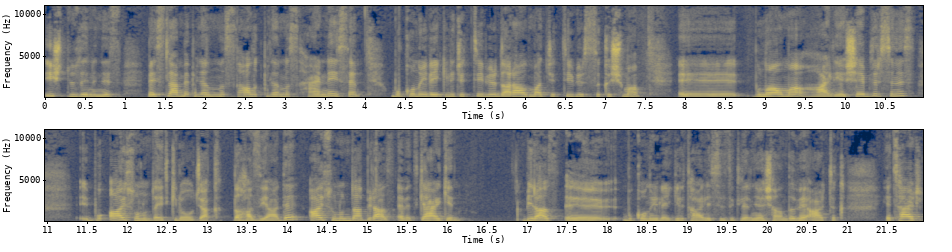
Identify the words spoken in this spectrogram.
iş düzeniniz, beslenme planınız, sağlık planınız her neyse bu konuyla ilgili ciddi bir daralma, ciddi bir sıkışma, bunalma hali yaşayabilirsiniz. Bu ay sonunda etkili olacak daha ziyade. Ay sonunda biraz evet gergin, biraz e, bu konuyla ilgili talihsizliklerin yaşandığı ve artık yeter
